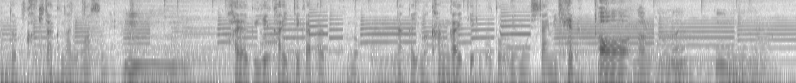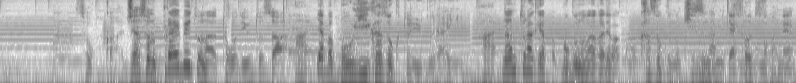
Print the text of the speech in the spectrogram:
んだろう描きたくなりますね、うん早く家帰ってからこのなんか今考えていることをメモしたいみたいな、ああなるほどね、ううん。んそっか。じゃあそのプライベートなところで言うとさ、はい。やっぱボギー家族というぐらいはい。なんとなくやっぱ僕の中ではこう家族の絆みたいなものがね,、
